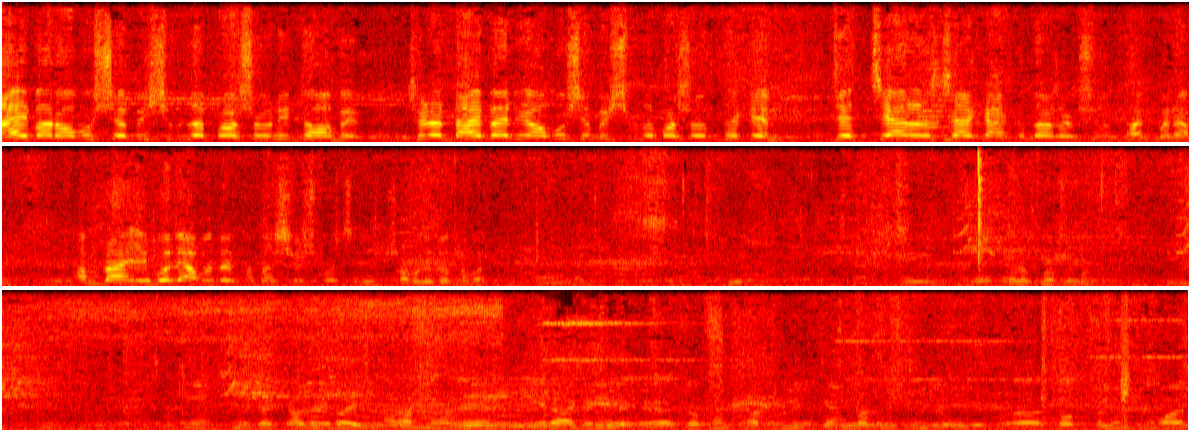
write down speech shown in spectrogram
দায়বার অবশ্যই বিশ্ববিদ্যালয় প্রশাসন নিতে হবে। সেটা দায়বার নিয়ে অবশ্যই বিশ্ববিদ্যালয় প্রশাসন থেকে যে চেয়ার চেয়ারকে আটকে দেওয়ার সুযোগ থাকবে না। আমরা এ বলে আমাদের কথা শেষ করছি। সবাইকে ধন্যবাদ। আপনাদের এর আগে যখন ক্যাম্পাসে সময়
